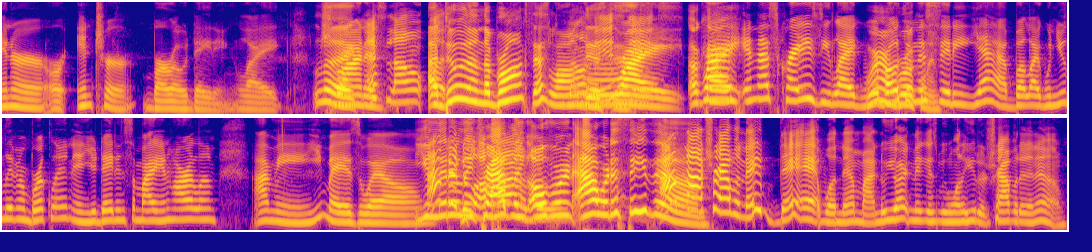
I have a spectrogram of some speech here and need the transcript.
inner or inter borough dating? Like Look, trying to long. a uh, dude in the Bronx, that's long, Long distance. distance. right, Okay. right, and that's crazy. Like we're, We're both in the city, yeah. But like when you live in Brooklyn and you're dating somebody in Harlem, I mean, you may as well. You're literally traveling over dude. an hour to see them. I'm not traveling. They they at well, never mind. New York niggas be wanting you to travel to them.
